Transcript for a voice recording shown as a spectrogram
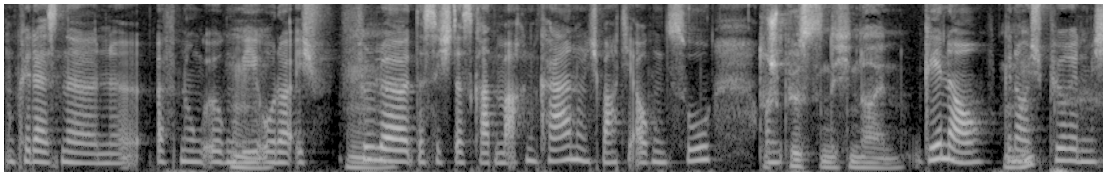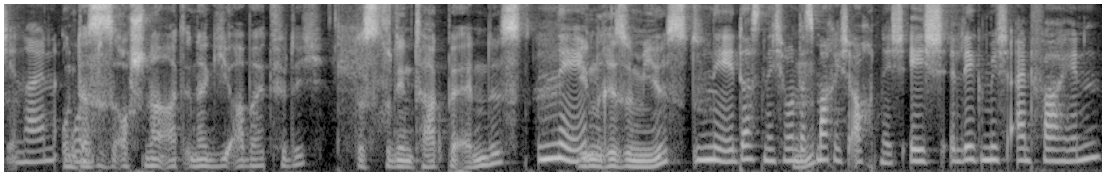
okay, da ist eine, eine Öffnung irgendwie hm. oder ich fühle, hm. dass ich das gerade machen kann und ich mache die Augen zu. Du spürst in dich hinein. Genau, genau, mhm. ich spüre in mich hinein. Und, und, das ist auch schon eine Art Energiearbeit für dich? Dass du den Tag beendest, nee, ihn resümierst? Nee, das nicht und mhm. das mache ich auch nicht. Ich lege mich einfach hin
